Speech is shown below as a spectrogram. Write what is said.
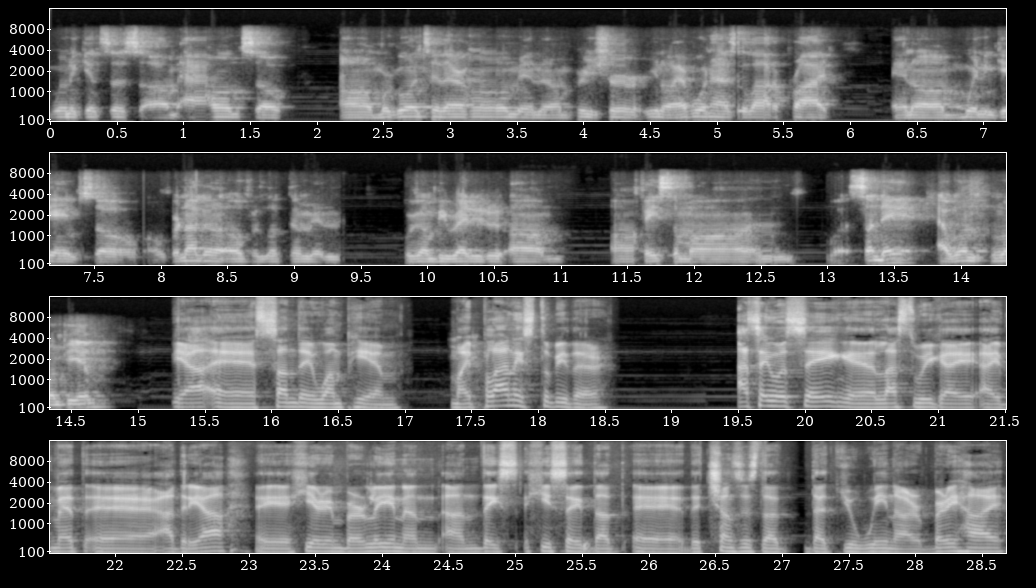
win against us um, at home. So um, we're going to their home, and I'm pretty sure you know everyone has a lot of pride in um, winning games. So uh, we're not going to overlook them, and we're going to be ready to um, uh, face them on what, Sunday at one one p.m. Yeah, uh, Sunday one p.m. My plan is to be there as I was saying uh, last week, I, I met uh, Adria uh, here in Berlin, and and they, he said that uh, the chances that that you win are very high.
